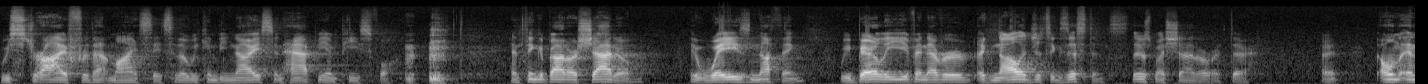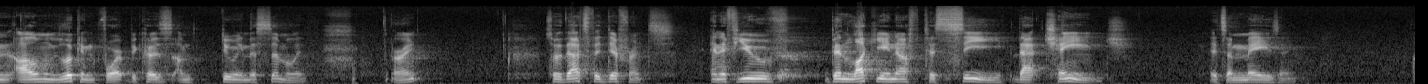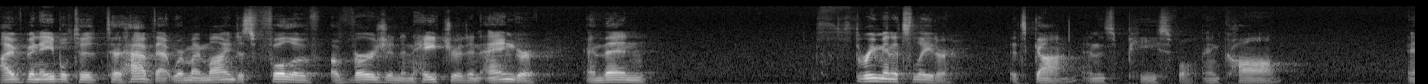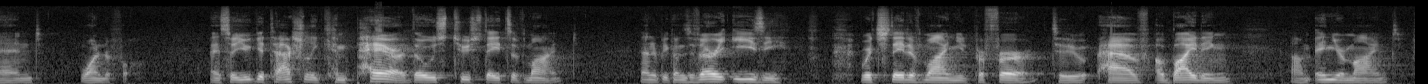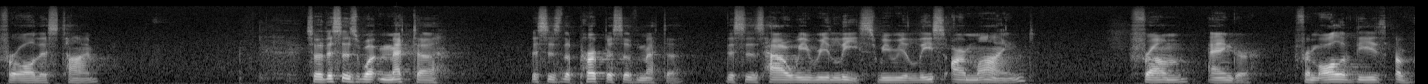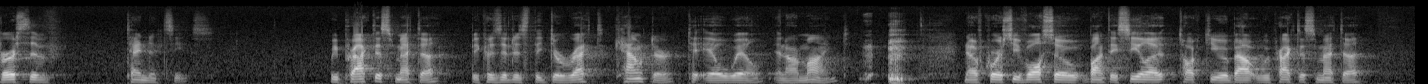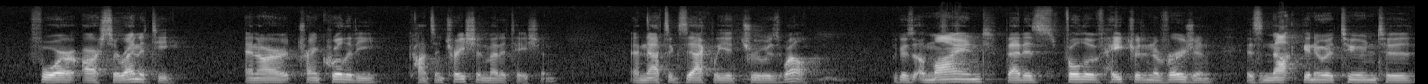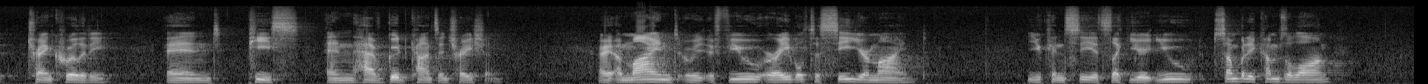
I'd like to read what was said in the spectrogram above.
We strive for that mind state so that we can be nice and happy and peaceful. and think about our shadow. It weighs nothing. We barely even ever acknowledge its existence. There's my shadow right there. Right? Only, and I'm only looking for it because I'm doing this simile. All right? So that's the difference. And if you've been lucky enough to see that change, it's amazing. I've been able to, to have that where my mind is full of aversion and hatred and anger, and then three minutes later, it's gone and it's peaceful and calm and wonderful. And so you get to actually compare those two states of mind. And it becomes very easy which state of mind you'd prefer to have abiding um, in your mind for all this time. So, this is what metta, this is the purpose of metta. This is how we release. We release our mind from anger, from all of these aversive tendencies. We practice metta because it is the direct counter to ill will in our mind. now, of course, you've also, Bhante Sila talked to you about we practice metta for our serenity and our tranquility concentration meditation. And that's exactly true as well. Because a mind that is full of hatred and aversion is not going to attune to tranquility and peace and have good concentration. Right? A mind, if you are able to see your mind, you can see it's like you you somebody comes along,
